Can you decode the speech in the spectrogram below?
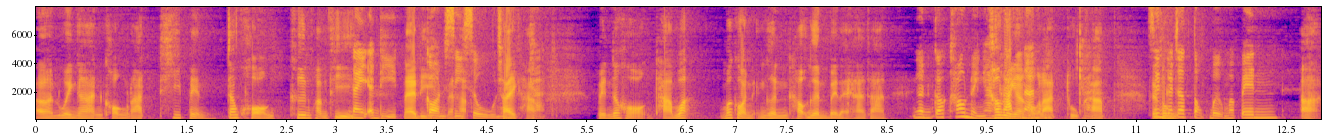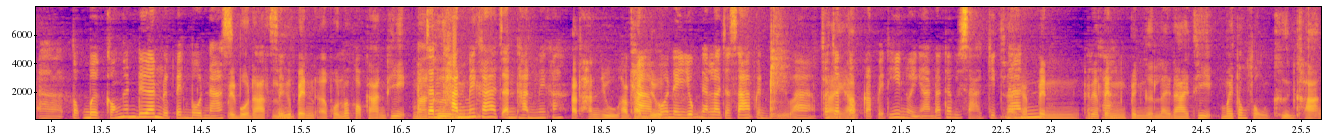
เอ่อหน่วยงานของรัฐที่เป็นเจ้าของคลื่นความถี่ในอดีตในอดีตก่อนนะครับ40ใช่ครับะเป็นเจ้าของถามว่าเมื่อก่อนเนี่ยเงินเข้าเงินไปไหนฮะอาจารย์ เงินก็เข้าหน่วยงานเข้าหน่วยงานรัฐของรัฐถูกะครับซึ่งต้องก็จะตกเบิกมาเป็นอ่าเอ่อตกเบิกของเงินเดือนหรือเป็นโบนัส เป็นโบนัสหซึ่งรือเป็นเอ่อผลประกอบการที่มาอากจารย์ขึ้นทันไหมคะอาจารย์ทันไหมคะอะท่านอยู่ครับท่าค่ะนอยู่เพราะในยุคนั้นเราจะทราบกันดีว่า ก็จะใช่ครัตบกกลับไปที่หน่วยงานรัฐวิสาหกิจใช่นั้คนรับเป็นเขาเรียกนะคะเป็นเป็นเงินรายได้ที่ไม่ต้องส่งคืนคลัง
